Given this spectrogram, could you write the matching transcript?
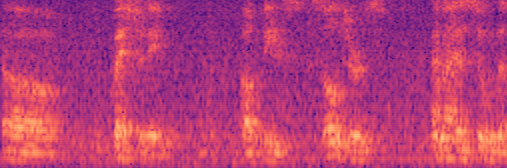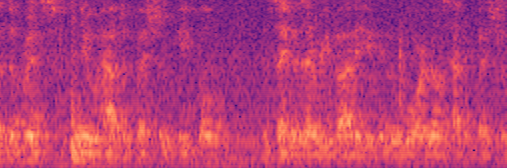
uh, questioning of these soldiers, and I assume that the Brits knew how to question people the same as everybody in the war knows how to question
